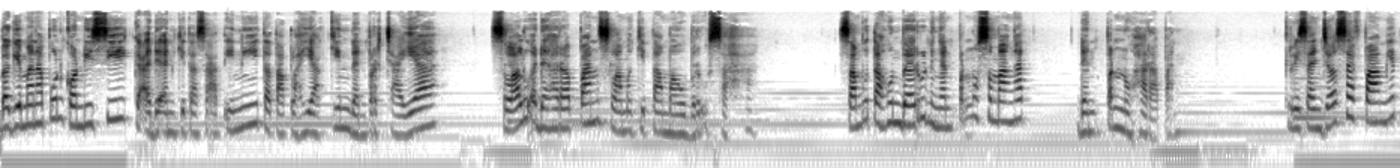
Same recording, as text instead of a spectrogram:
Bagaimanapun kondisi keadaan kita saat ini, tetaplah yakin dan percaya selalu ada harapan selama kita mau berusaha. Sambut tahun baru dengan penuh semangat dan penuh harapan. Krisan Joseph pamit.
